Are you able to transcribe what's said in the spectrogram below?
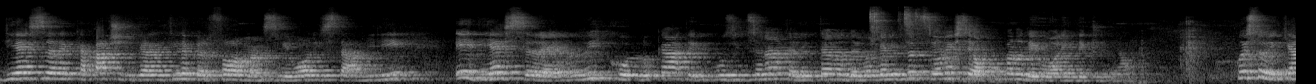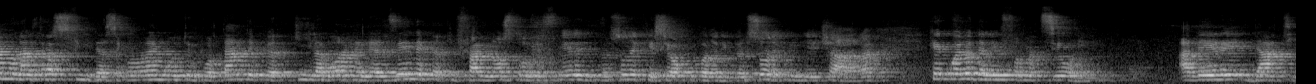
di essere capaci di garantire performance in ruoli stabili e di essere ricollocate, riposizionate all'interno dell'organizzazione se occupano dei ruoli in declino. Questo richiama un'altra sfida, secondo me molto importante per chi lavora nelle aziende, per chi fa il nostro mestiere di persone che si occupano di persone, quindi HR, che è quello delle informazioni, avere i dati,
